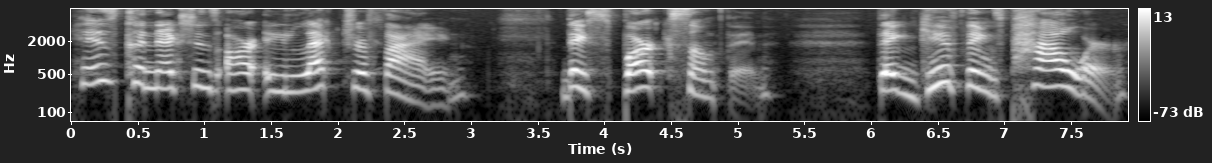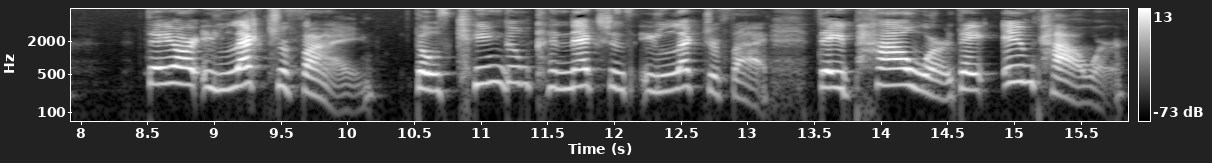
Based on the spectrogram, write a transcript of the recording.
His connections are electrifying. They spark something, they give things power. They are electrifying. Those kingdom connections electrify. They power, they empower.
